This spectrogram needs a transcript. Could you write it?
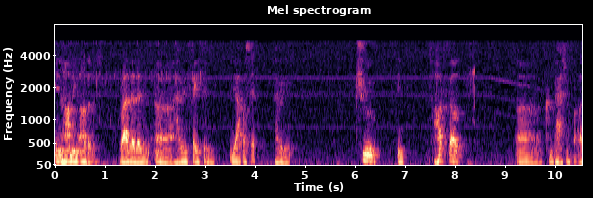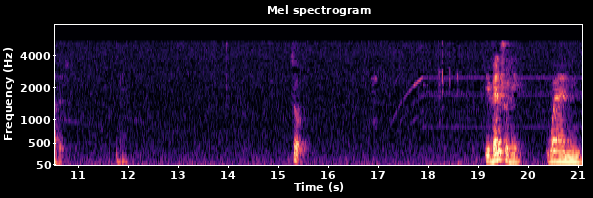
in harming others, rather than having faith in the opposite, having true, in, heartfelt uh, compassion for others. Okay. So, eventually, when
